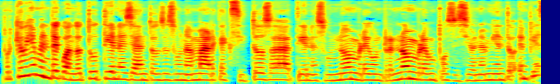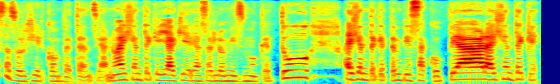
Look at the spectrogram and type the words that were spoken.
porque obviamente cuando tú tienes ya entonces una marca exitosa, tienes un nombre, un renombre, un posicionamiento, empieza a surgir competencia, ¿no? Hay gente que ya quiere hacer lo mismo que tú, hay gente que te empieza a copiar, hay gente que...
